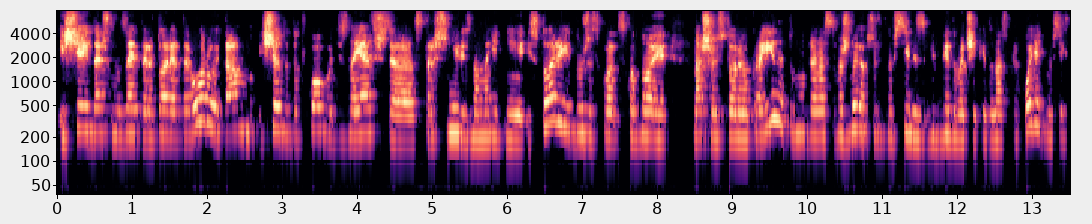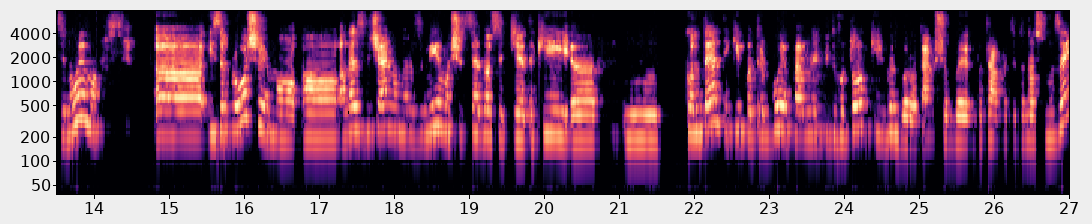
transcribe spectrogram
І ще йдеш в музей територія терору, і там ще додатково дізнаєшся страшні різноманітні історії, дуже складної нашої історії України. Тому для нас важливі абсолютно всі відвідувачі, які до нас приходять. Ми всіх цінуємо. Е, і запрошуємо, е, але звичайно, ми розуміємо, що це досить такий е, контент, який потребує певної підготовки і вибору, так щоб потрапити до нас в музей.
